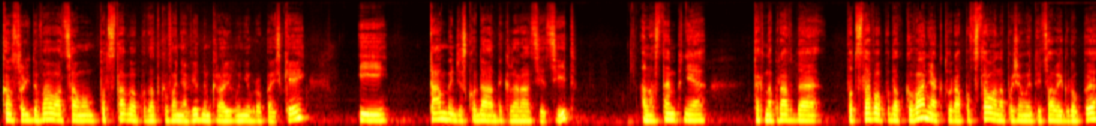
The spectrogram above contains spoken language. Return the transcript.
konsolidowała całą podstawę opodatkowania w jednym kraju Unii Europejskiej i tam będzie składała deklarację CIT, a następnie tak naprawdę podstawa opodatkowania, która powstała na poziomie tej całej grupy,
